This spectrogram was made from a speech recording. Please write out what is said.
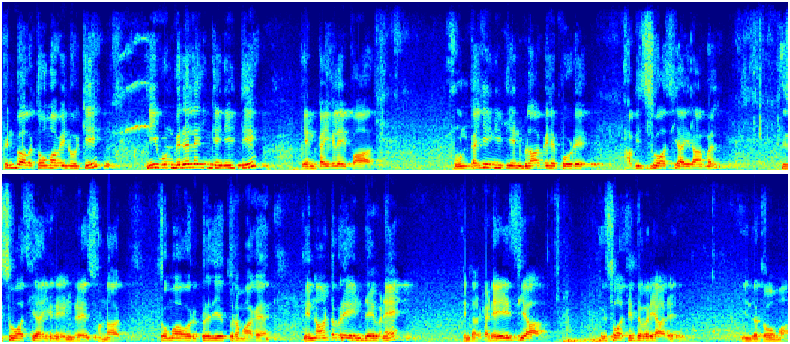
பின்பு அவர் தோமாவை நோக்கி நீ உன் விரலை இங்கே நீட்டி என் கைகளை பார். உன் கையை நீட்டி என் விழாவிலே போடு. அவிசுவாசியாயிராமல் விசுவாசியாயிரு என்று சொன்னார். தோமா ஒரு பிரதியுத்தரமாக என் ஆண்டவரே என் தேவனே என்றார். கடைசியா விசுவாசித்தவர் யாரு? இந்த தோமா.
